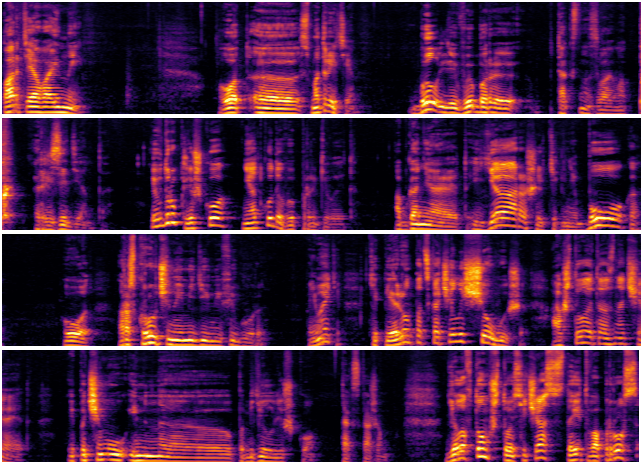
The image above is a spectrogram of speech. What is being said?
Партия войны. Вот э, смотрите, были выборы так называемого резидента. И вдруг Лешко ниоткуда выпрыгивает. Обгоняет и Ярош, и Тигнебока. Вот, раскрученные медийные фигуры. Понимаете? Теперь он подскочил еще выше. А что это означает? И почему именно э, победил Лешко, так скажем? Дело в том, что сейчас стоит вопрос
